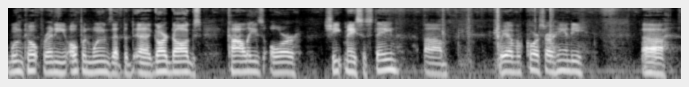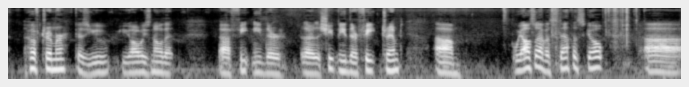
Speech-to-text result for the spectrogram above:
wound coat for any open wounds that the uh, guard dogs, collies, or sheep may sustain. Um, we have, of course, our handy uh, hoof trimmer because you you always know that uh, feet need their the sheep need their feet trimmed. Um, we also have a stethoscope. Uh,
